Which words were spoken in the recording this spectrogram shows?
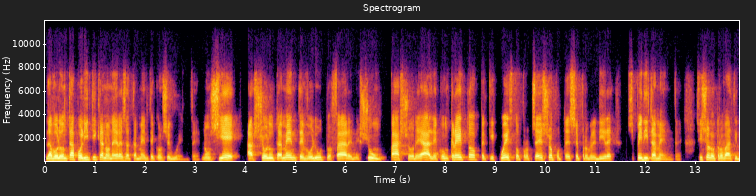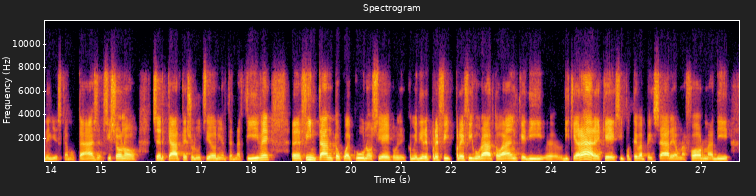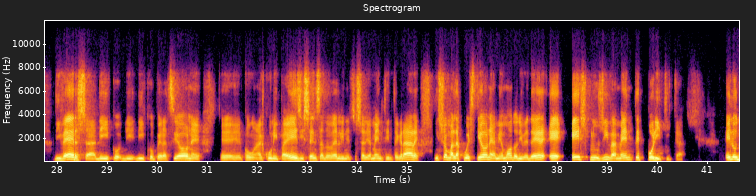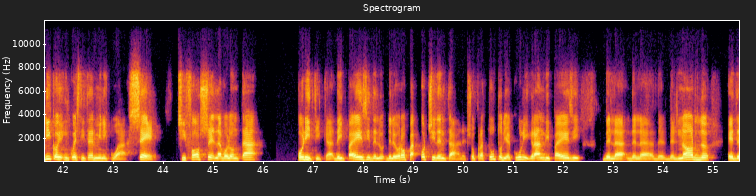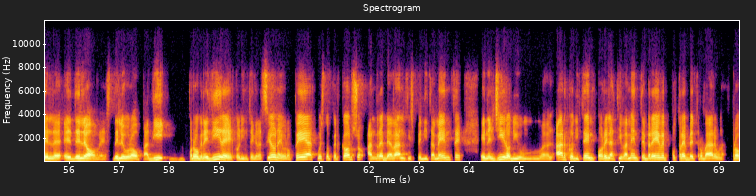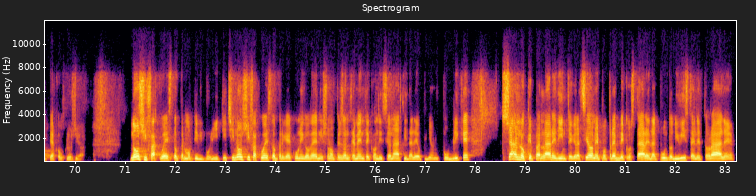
la volontà politica non era esattamente conseguente. Non si è assolutamente voluto fare nessun passo reale e concreto perché questo processo potesse progredire speditamente. Si sono trovati degli escamotage, si sono cercate soluzioni alternative, eh, fin tanto qualcuno si è come, dire, prefi, prefigurato anche di eh, dichiarare che si poteva pensare a una forma di diversa di, di, di cooperazione eh, con alcuni paesi senza doverli necessariamente integrare. Insomma, la questione, a mio modo di vedere, è esclusivamente politica. E lo dico in questi termini qua. Se ci fosse la volontà politica dei paesi dell'Europa occidentale, soprattutto di alcuni grandi paesi della, della, del, del nord e, del, e dell'Ovest, dell'Europa, di progredire con l'integrazione europea, questo percorso andrebbe avanti speditamente e nel giro di un uh, arco di tempo relativamente breve potrebbe trovare una propria conclusione. Non si fa questo per motivi politici, non si fa questo perché alcuni governi sono pesantemente condizionati dalle opinioni pubbliche, sanno che parlare di integrazione potrebbe costare dal punto di vista elettorale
